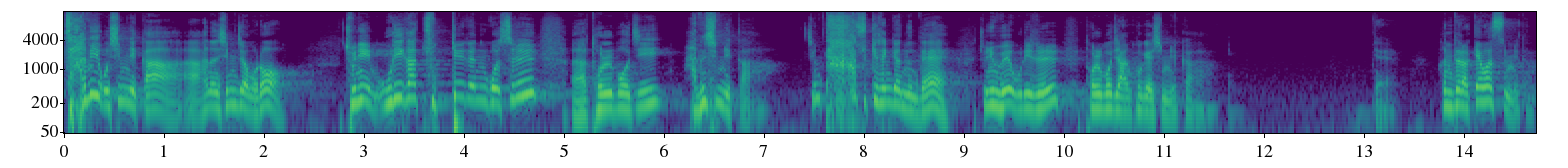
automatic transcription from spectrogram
잠이 오십니까 아, 하는 심정으로 주님 우리가 죽게 된 곳을 아, 돌보지 않으십니까? 지금 다 죽게 생겼는데 주님 왜 우리를 돌보지 않고 계십니까? 예, 흔들어 깨웠습니다.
